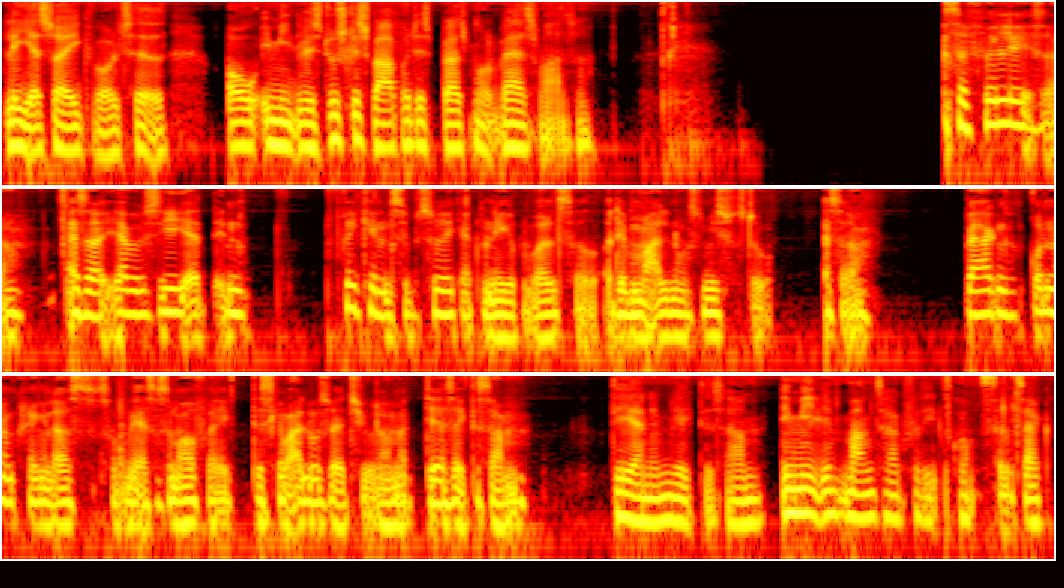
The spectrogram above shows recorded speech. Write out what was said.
blev jeg så ikke voldtaget. Og Emilie, hvis du skal svare på det spørgsmål, hvad er svaret så? Selvfølgelig så. Altså, jeg vil sige, at en frikendelse betyder ikke, at man ikke er blevet voldtaget, og det må man aldrig nogen som misforstå. Altså, hverken rundt omkring eller også som, altså, som offer ikke. Det skal man aldrig være i tvivl om, at det er altså ikke det samme. Det er nemlig ikke det samme. Emilie, mange tak, fordi du kom. Selv tak.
